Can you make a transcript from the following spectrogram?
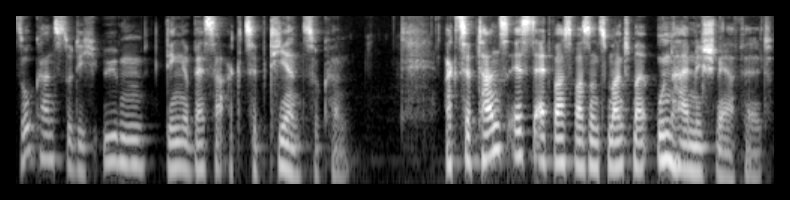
So kannst du dich üben, Dinge besser akzeptieren zu können. Akzeptanz ist etwas, was uns manchmal unheimlich schwer fällt.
